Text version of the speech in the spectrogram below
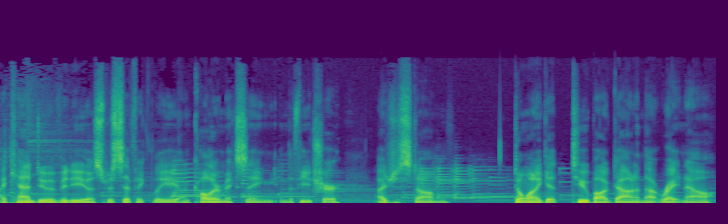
I can do a video specifically on color mixing in the future. I just um, don't want to get too bogged down in that right now.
